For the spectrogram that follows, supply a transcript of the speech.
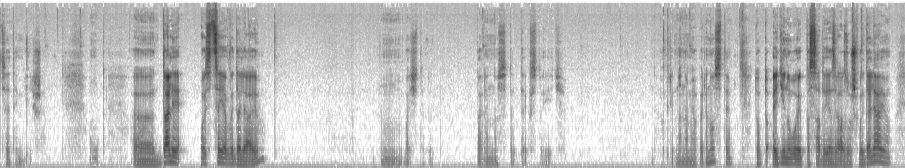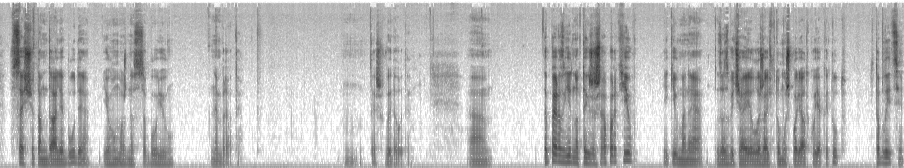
Це тим більше. От. Е, Далі, ось це я видаляю. Бачите, тут переносити текст стоїть. Не потрібно нам його переносити. Тобто ID нової посади я зразу ж видаляю. Все, що там далі буде, його можна з собою не брати. Теж видалити. Е, Тепер, згідно тих же ж рапортів, які в мене зазвичай лежать в тому ж порядку, як і тут, в таблиці,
